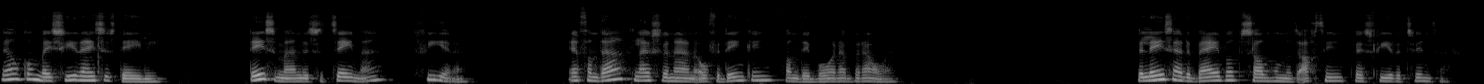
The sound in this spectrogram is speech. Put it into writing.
Welkom bij Sierreizers Daily. Deze maand is het thema vieren. En vandaag luisteren we naar een overdenking van Deborah Brouwer. We lezen uit de Bijbel Psalm 118, vers 24.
